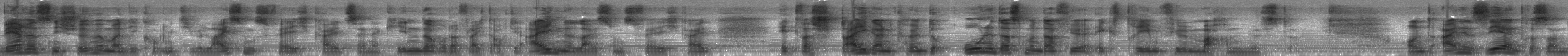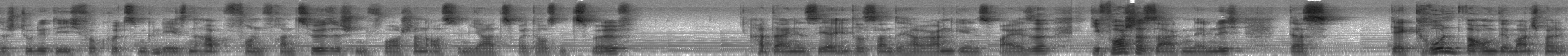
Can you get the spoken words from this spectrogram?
Wäre es nicht schön, wenn man die kognitive Leistungsfähigkeit seiner Kinder oder vielleicht auch die eigene Leistungsfähigkeit etwas steigern könnte, ohne dass man dafür extrem viel machen müsste? Und eine sehr interessante Studie, die ich vor kurzem gelesen habe von französischen Forschern aus dem Jahr 2012, hatte eine sehr interessante Herangehensweise. Die Forscher sagen nämlich, dass der Grund, warum wir manchmal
